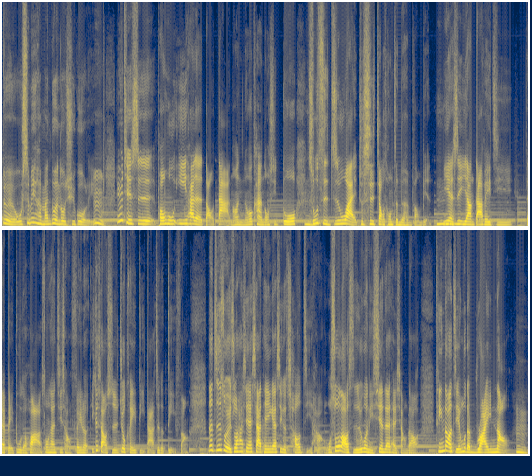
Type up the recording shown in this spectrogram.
对我身边还蛮多人都有去过了。嗯，因为其实澎湖一它的岛大，然后你能够看的东西多，除此。之外，就是交通真的很方便。你也是一样搭飞机，在北部的话，松山机场飞了一个小时就可以抵达这个地方。那之所以说它现在夏天应该是一个超级行，我说老实，如果你现在才想到听到节目的 right now，嗯，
